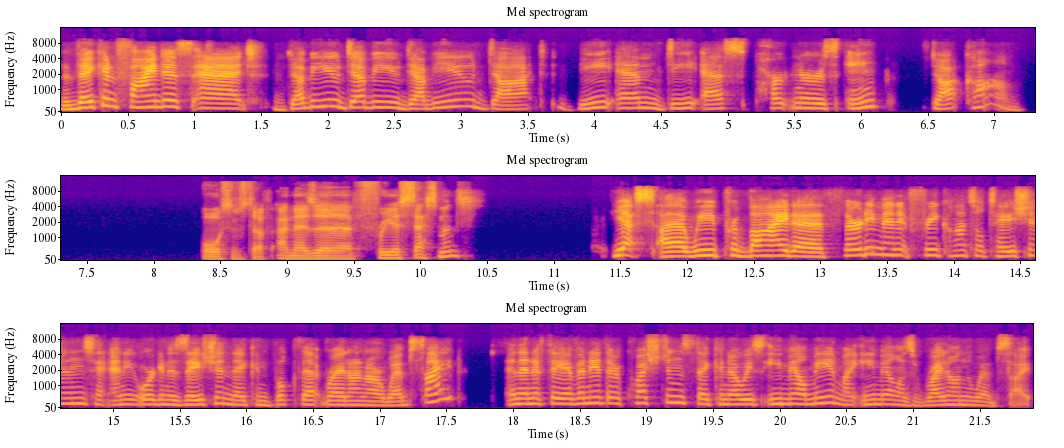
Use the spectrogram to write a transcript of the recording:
They can find us at www.dmdspartnersinc.com. Awesome stuff. And there's a free assessment Yes, uh, we provide a 30 minute free consultation to any organization. They can book that right on our website. And then if they have any other questions, they can always email me, and my email is right on the website.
